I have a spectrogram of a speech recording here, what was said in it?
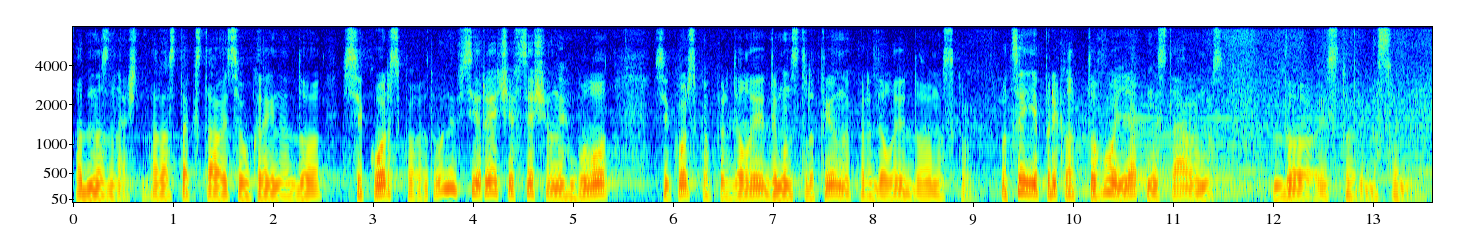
однозначна. А раз так ставиться Україна до Сікорського, то вони всі речі, все, що в них було, Сікорського передали демонстративно передали до Москви. Оце є приклад того, як ми ставимось до історії, до своєї.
